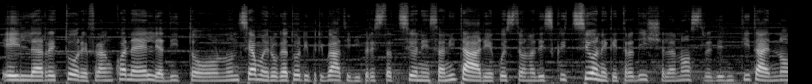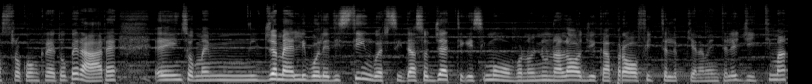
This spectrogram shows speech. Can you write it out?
e il rettore Franco Anelli ha detto non siamo erogatori privati di prestazioni sanitarie, questa è una descrizione che tradisce la nostra identità e il nostro nostro concreto operare. E, insomma, il Gemelli vuole distinguersi da soggetti che si muovono in una logica profit pienamente legittima,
